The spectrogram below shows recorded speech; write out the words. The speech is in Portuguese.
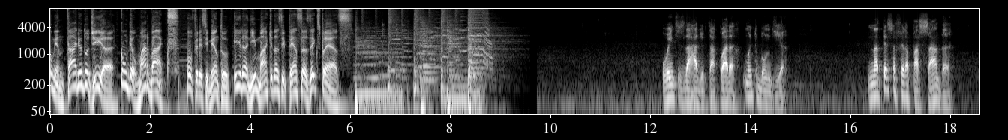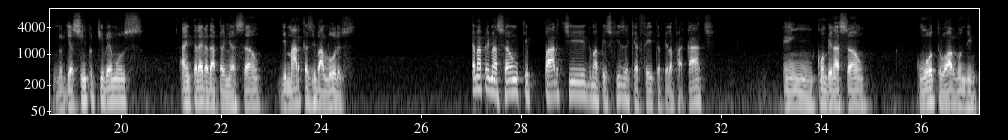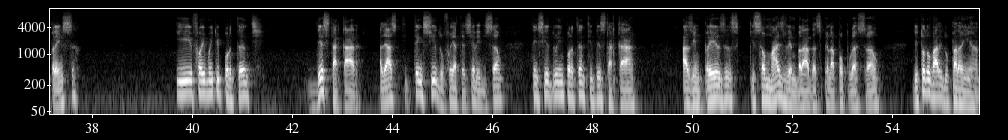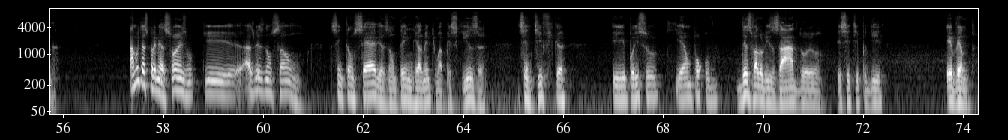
Comentário do dia com Delmar Bax. Oferecimento Irani Máquinas e Peças Express. Ouvintes da Rádio Taquara, muito bom dia. Na terça-feira passada, no dia 5, tivemos a entrega da premiação de marcas e valores. É uma premiação que parte de uma pesquisa que é feita pela FACAT, em combinação com outro órgão de imprensa, e foi muito importante destacar, aliás, tem sido, foi a terceira edição, tem sido importante destacar as empresas que são mais lembradas pela população de todo o Vale do Paranhana. Há muitas premiações que às vezes não são assim tão sérias, não tem realmente uma pesquisa científica e por isso que é um pouco desvalorizado esse tipo de evento.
